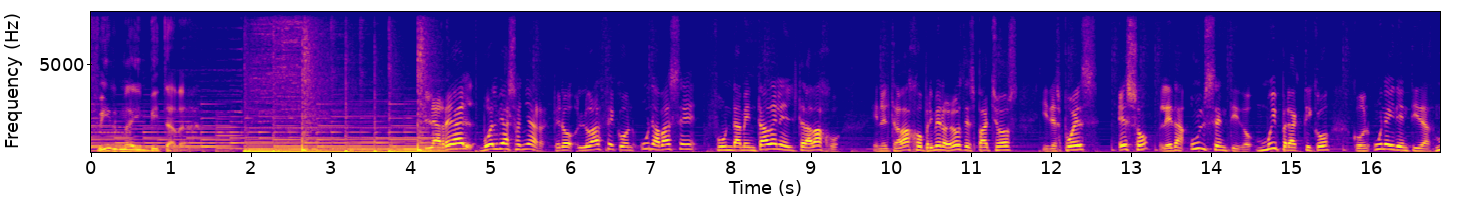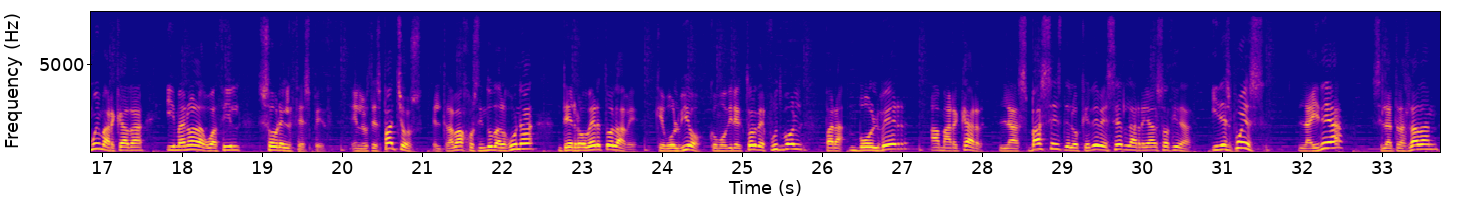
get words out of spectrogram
Firma invitada. La Real vuelve a soñar, pero lo hace con una base fundamentada en el trabajo. En el trabajo primero de los despachos y después eso le da un sentido muy práctico con una identidad muy marcada y manual alguacil sobre el césped. En los despachos, el trabajo sin duda alguna de Roberto Lave, que volvió como director de fútbol para volver a marcar las bases de lo que debe ser la Real Sociedad. Y después, la idea se la trasladan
